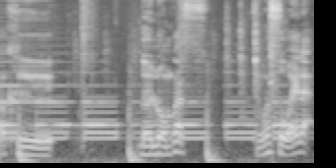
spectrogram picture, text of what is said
ก็คือโดยรวมก็ถือว่าสวยแหละ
